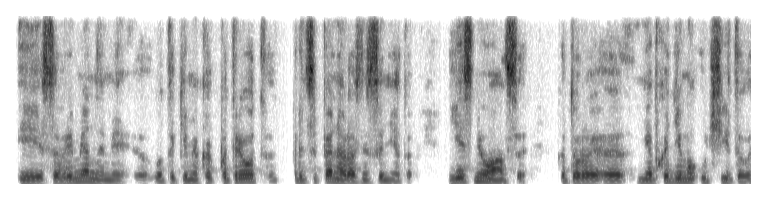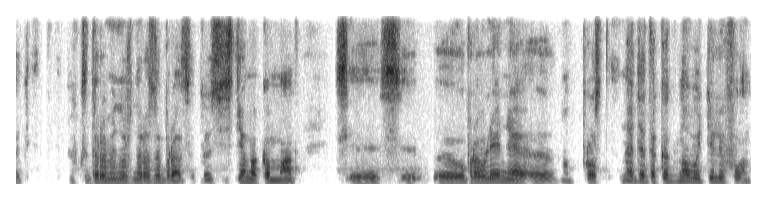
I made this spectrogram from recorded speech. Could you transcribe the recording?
и современными, вот такими как «Патриот», принципиальной разницы нет. Есть нюансы – которые необходимо учитывать, с которыми нужно разобраться. То есть система команд, управление, ну, просто, знаете, это как новый телефон.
